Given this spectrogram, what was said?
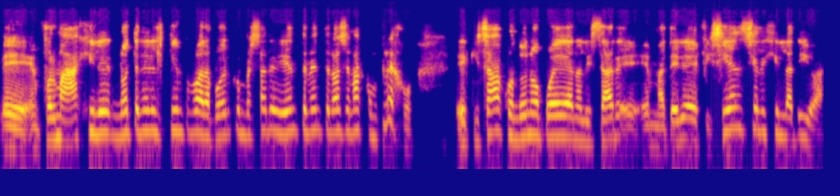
eh, en forma ágil, no tener el tiempo para poder conversar evidentemente lo hace más complejo. Eh, quizás cuando uno puede analizar eh, en materia de eficiencia legislativa,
